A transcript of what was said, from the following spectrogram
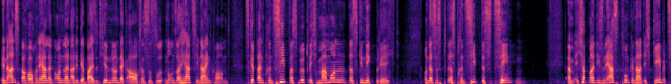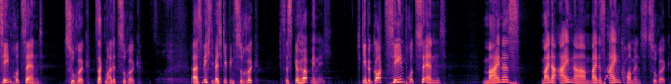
in Ansbach, auch in Erlangen online, alle, die dabei sind, hier in Nürnberg auch, dass es so in unser Herz hineinkommt. Es gibt ein Prinzip, was wirklich Mammon das Genick bricht. Und das ist das Prinzip des Zehnten. Ähm, ich habe mal diesen ersten Punkt genannt, ich gebe zehn Prozent zurück. Sag mal alle zurück. Das ist wichtig, weil ich gebe ihn zurück. Es gehört mir nicht. Ich gebe Gott zehn Prozent meines, meiner Einnahmen, meines Einkommens zurück.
